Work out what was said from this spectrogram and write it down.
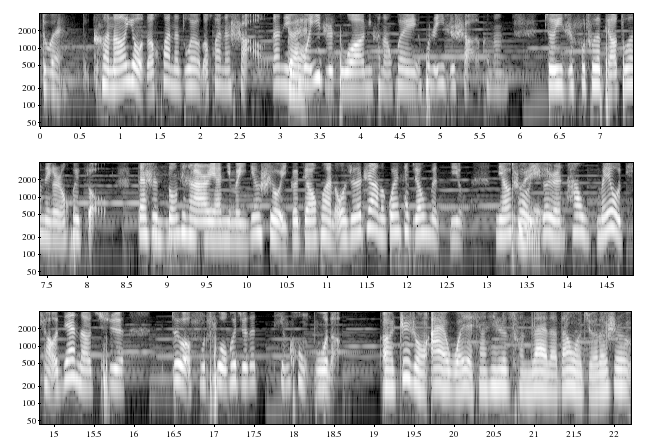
对，可能有的换的多，有的换的少。那你如果一直多，你可能会或者一直少，可能就一直付出的比较多的那个人会走。但是总体上而言，你们一定是有一个交换的。我觉得这样的关系才比较稳定。你要说有一个人他没有条件的去对我付出，我会觉得挺恐怖的。呃，这种爱我也相信是存在的，但我觉得是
